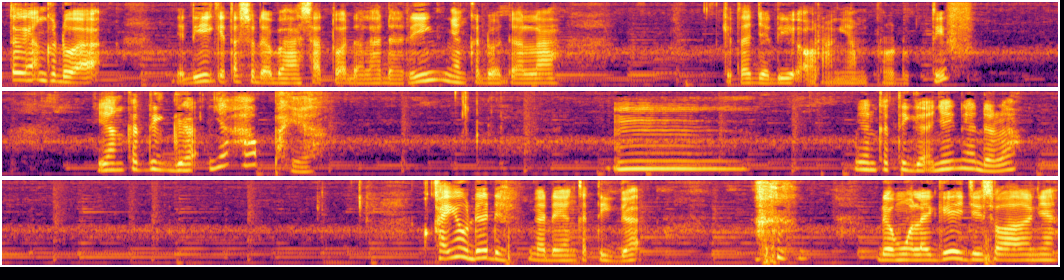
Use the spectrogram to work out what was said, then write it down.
itu yang kedua. Jadi kita sudah bahas satu adalah daring yang kedua adalah kita jadi orang yang produktif. Yang ketiganya apa ya? Hmm, yang ketiganya ini adalah kayaknya udah deh nggak ada yang ketiga. Udah mulai geje soalnya.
